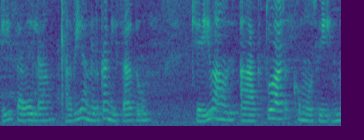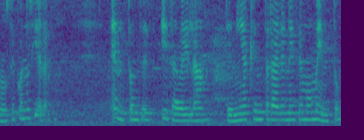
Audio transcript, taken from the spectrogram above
e Isabela habían organizado que iban a actuar como si no se conocieran. Entonces Isabela tenía que entrar en ese momento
